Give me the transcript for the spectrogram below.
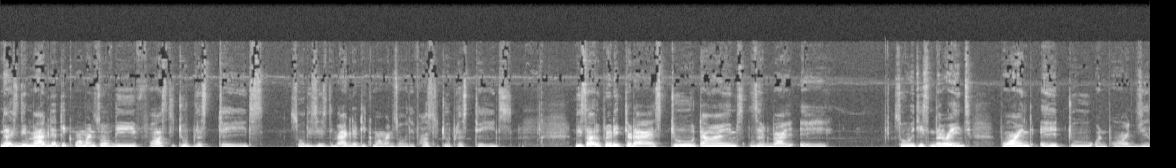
Next, the magnetic moments of the first two plus states. So this is the magnetic moments of the first two plus states. These are predicted as 2 times z by a. So which is in the range 0.8 to 1.0,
